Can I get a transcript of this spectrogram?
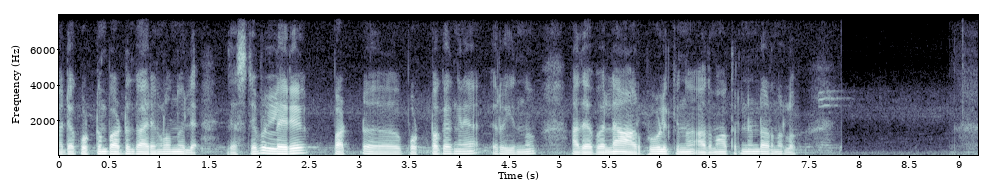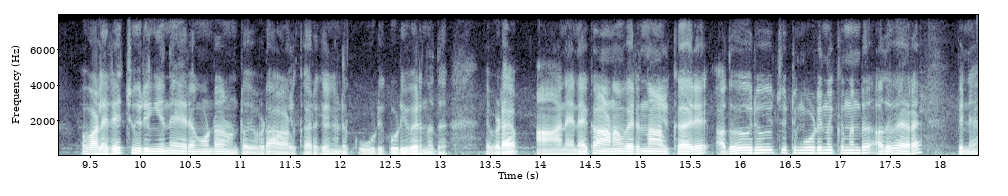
മറ്റേ കൊട്ടും പാട്ടും കാര്യങ്ങളൊന്നുമില്ല. ജസ്റ്റ് പിള്ളേർ പട്ട് പൊട്ടൊക്കെ ഇങ്ങനെ എറിയുന്നു. അതേപോലെ തന്നെ ആർപ്പ് വിളിക്കുന്നു. അത് മാത്രമേ ഉണ്ടായിരുന്നുള്ളൂ. വളരെ ചുരുങ്ങിയ നേരം കൊണ്ടാണ് കേട്ടോ ഇവിടെ ആൾക്കാരൊക്കെ ഇങ്ങനെ കൂടി കൂടി വരുന്നത്. ഇവിടെ ആനനെ കാണാൻ വരുന്ന ആൾക്കാർ അത് ഒരു ചുറ്റും കൂടി നിൽക്കുന്നുണ്ട്. അത് വേറെ. പിന്നെ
